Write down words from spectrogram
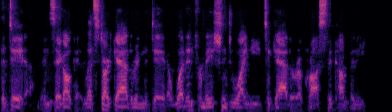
the data and saying, okay, let's start gathering the data. What information do I need to gather across the company?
